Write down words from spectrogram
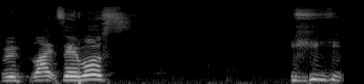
with lightsabers.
